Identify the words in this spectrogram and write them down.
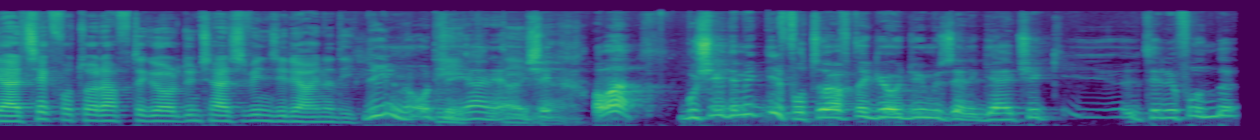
gerçek fotoğrafta gördüğün çerçeve inceliği aynı değil. Değil mi? Okey yani değil şey. yani. Ama bu şey demek değil. Fotoğrafta gördüğümüz yani gerçek e, telefonda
